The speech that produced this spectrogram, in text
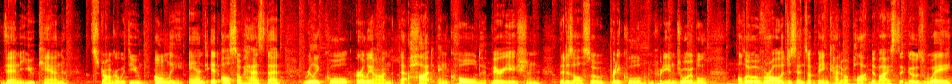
than you can Stronger With You only. And it also has that really cool early on, that hot and cold variation that is also pretty cool and pretty enjoyable. Although overall it just ends up being kind of a plot device that goes away.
